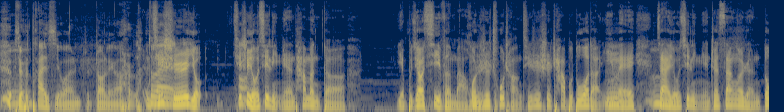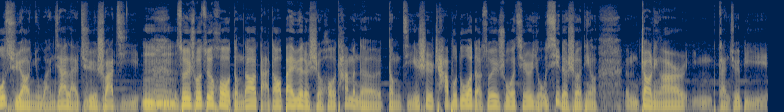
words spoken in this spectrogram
嗯就是太喜欢这赵灵儿了。其实有，其实哦游戏里面他们的。也不叫戏份吧，或者嗯是出场，其实是差不多的，因嗯为在嗯游戏里面，这三个人都需要你玩家来去刷级，嗯嗯所以说最后等到打到拜月的时候，他们的等级是差不多的。所以说，其实游戏的设定，嗯，赵灵儿嗯感觉比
